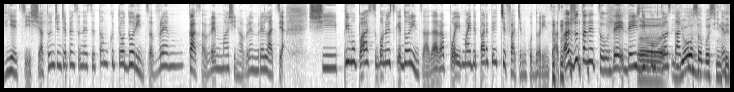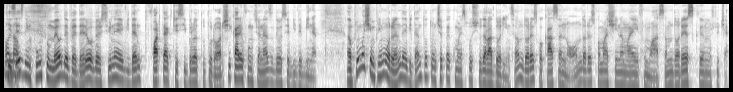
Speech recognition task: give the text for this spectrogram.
vieții și atunci începem să ne setăm câte o dorință. Vrem casa, vrem mașina, vrem relația. Și primul pas bănuiesc că e dorința, dar apoi mai departe ce facem cu dorința asta? Ajută-ne tu de, de aici, din uh, punctul ăsta. Eu o să vă sintetizez evoluăm? din punctul meu de vedere o versiune evident foarte accesibilă tuturor tuturor și care funcționează deosebit de bine. În primul și în primul rând, evident, totul începe, cum ai spus și tu, de la dorință. Îmi doresc o casă nouă, îmi doresc o mașină mai frumoasă, îmi doresc nu știu ce.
